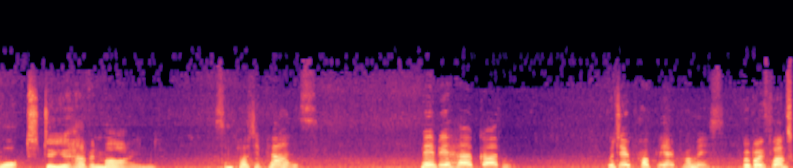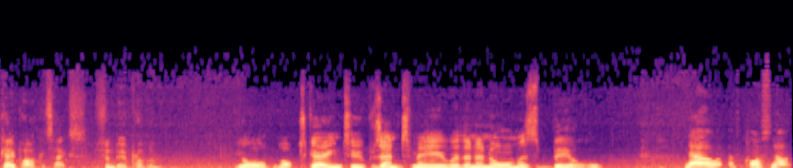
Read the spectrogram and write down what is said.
What do you have in mind? Some potted plants? Maybe a herb garden? We'll do it properly, I promise. We're both landscape architects. Shouldn't be a problem. You're not going to present me with an enormous bill. No, of course not.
